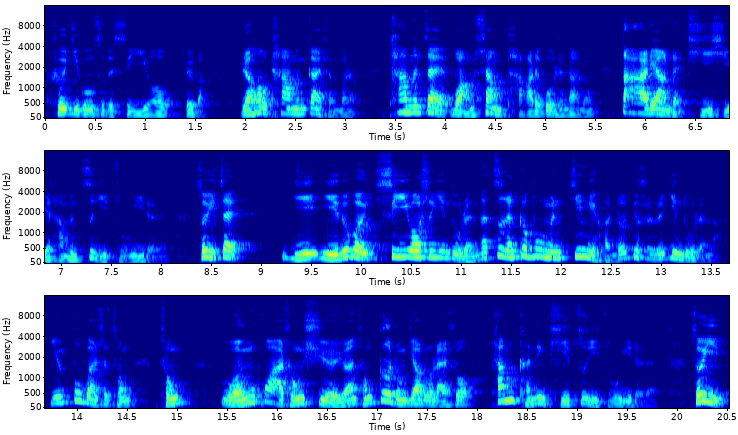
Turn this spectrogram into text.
科技公司的 CEO，对吧？然后他们干什么呢？他们在往上爬的过程当中，大量的提携他们自己族裔的人。所以在你你如果 CEO 是印度人，那自然各部门经理很多就是印度人了。因为不管是从从文化、从血缘、从各种角度来说，他们肯定提自己族裔的人。所以。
